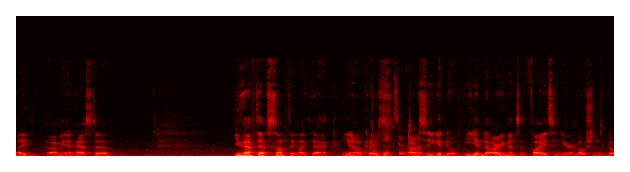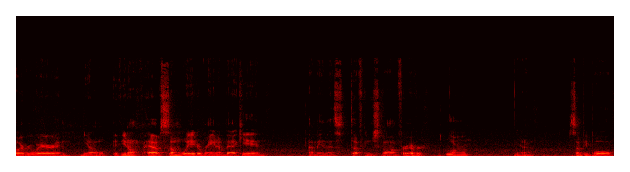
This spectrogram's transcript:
Like I mean, it has to you have to have something like that, you know, cuz so, obviously you get into you get into arguments and fights and your emotions go everywhere and, you know, if you don't have some way to rein them back in, I mean, that stuff can just go on forever, yeah. you know. Some people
